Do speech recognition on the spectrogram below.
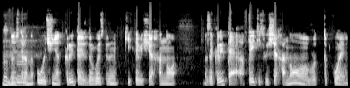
с одной стороны, очень открытое, с другой стороны, в каких-то вещах оно закрытое, а в третьих вещах оно вот такое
